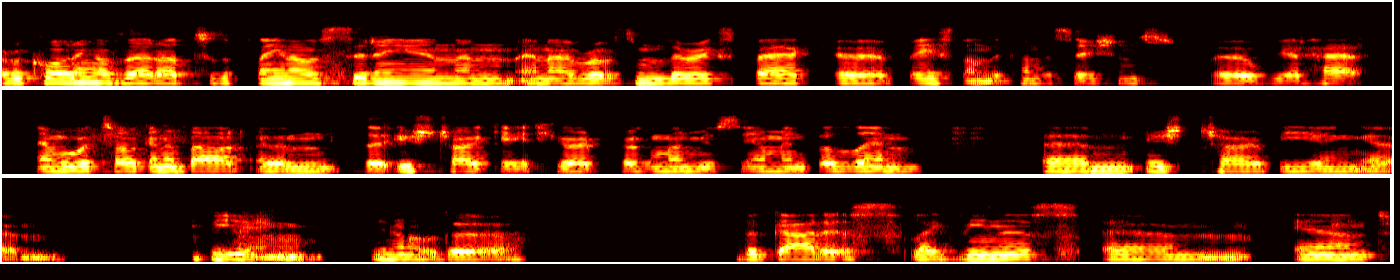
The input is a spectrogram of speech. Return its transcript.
a recording of that up to the plane I was sitting in, and, and I wrote some lyrics back uh, based on the conversations uh, we had had. And we were talking about um, the Ishtar Gate here at Pergamon Museum in Berlin. Um, Ishtar being um, being you know the the goddess like Venus, um, and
